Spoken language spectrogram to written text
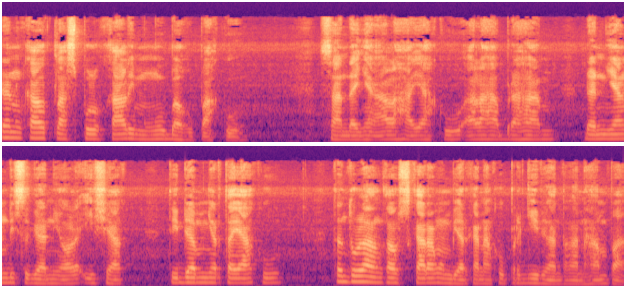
Dan engkau telah sepuluh kali mengubah upahku. Seandainya Allah ayahku, Allah Abraham, dan yang disegani oleh Ishak tidak menyertai aku, tentulah engkau sekarang membiarkan aku pergi dengan tangan hampa.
